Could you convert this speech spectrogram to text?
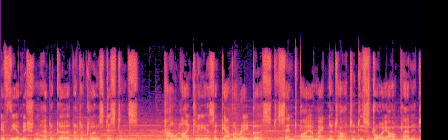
if the emission had occurred at a close distance? How likely is a gamma-ray burst sent by a magnetar to destroy our planet?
